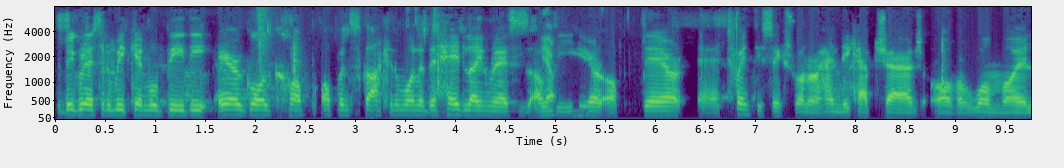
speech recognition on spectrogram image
The big race of the weekend will be the Ayr Gold Cup up in Scotland, one of the headline races of Yep. the year up there. Uh, 26 runner handicap charge over one mile.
